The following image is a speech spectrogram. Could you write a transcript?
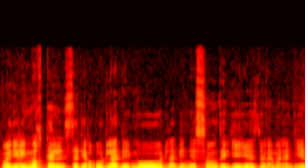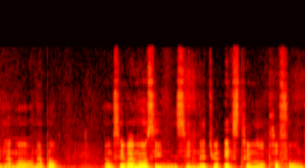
pourrait dire immortelle, c'est-à-dire au-delà des mots, au-delà des naissances, des vieillesses, de la maladie et de la mort, n'importe. Donc c'est vraiment, c'est une, une nature extrêmement profonde.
